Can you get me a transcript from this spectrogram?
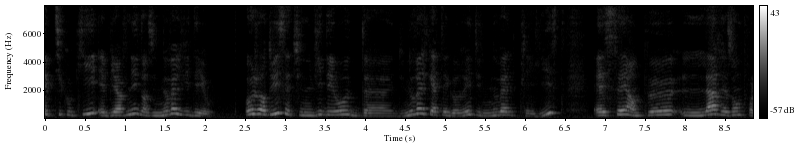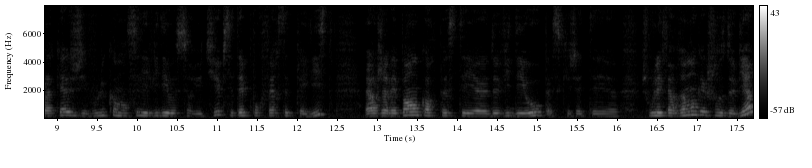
les petits cookies et bienvenue dans une nouvelle vidéo. Aujourd'hui c'est une vidéo d'une nouvelle catégorie, d'une nouvelle playlist et c'est un peu la raison pour laquelle j'ai voulu commencer les vidéos sur YouTube, c'était pour faire cette playlist. Alors j'avais pas encore posté euh, de vidéo parce que j'étais, euh, je voulais faire vraiment quelque chose de bien.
